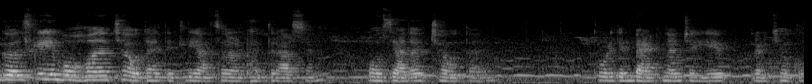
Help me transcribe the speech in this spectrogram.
गर्ल्स के लिए बहुत अच्छा होता है, तितली आसन और भद्र आसन बहुत ज़्यादा अच्छा होता है। थोड़ी देर बैठना चाहिए लड़कियों को।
